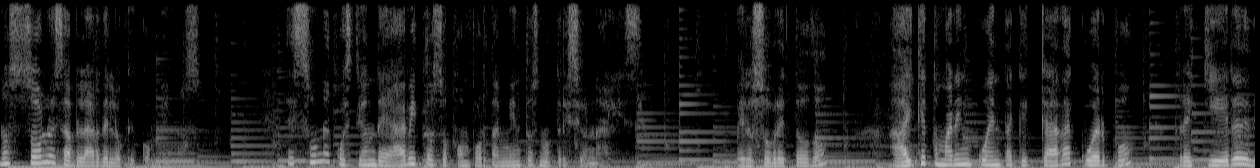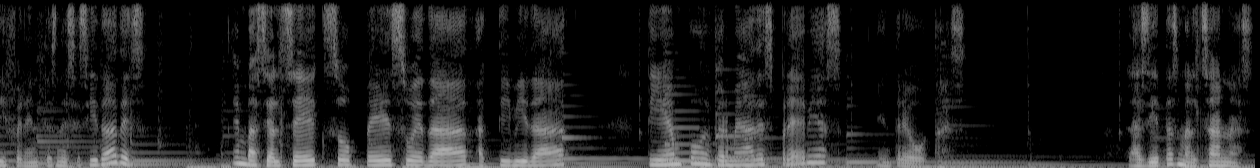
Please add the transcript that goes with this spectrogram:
no solo es hablar de lo que comemos, es una cuestión de hábitos o comportamientos nutricionales. Pero sobre todo, hay que tomar en cuenta que cada cuerpo requiere de diferentes necesidades en base al sexo, peso, edad, actividad, tiempo, enfermedades previas, entre otras. Las dietas malsanas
